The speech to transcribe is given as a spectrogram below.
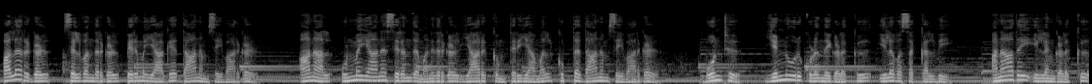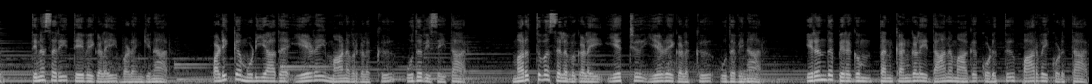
பலர்கள் செல்வந்தர்கள் பெருமையாக தானம் செய்வார்கள். ஆனால் உண்மையான சிறந்த மனிதர்கள் யாருக்கும் தெரியாமல் குப்த தானம் செய்வார்கள். ஒன்று எண்ணூறு குழந்தைகளுக்கு இலவச கல்வி. அனாதை இல்லங்களுக்கு தினசரி தேவைகளை வழங்கினார். படிக்க முடியாத ஏழை மாணவர்களுக்கு உதவி செய்தார். மருத்துவ செலவுகளை ஏற்று ஏழைகளுக்கு உதவினார். இறந்த பிறகும் தன் கண்களை தானமாக கொடுத்து பார்வை கொடுத்தார்.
